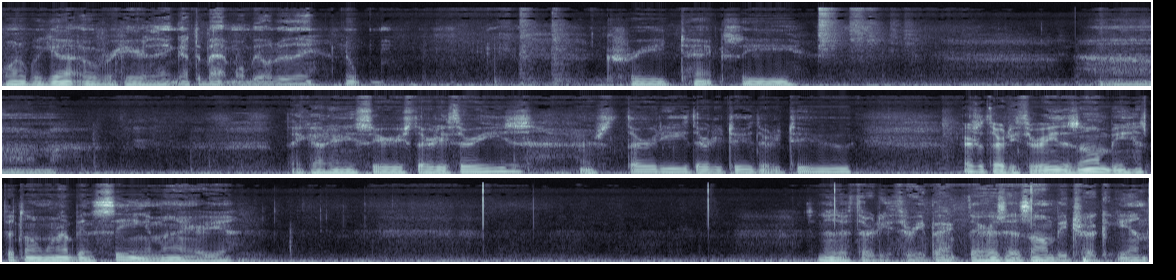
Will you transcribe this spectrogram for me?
What do we got over here? They ain't got the Batmobile, do they? Nope. Creed Taxi. Um, they got any Series 33s? There's 30, 32, 32. There's a 33, the zombie. That's the only one I've been seeing in my area. It's another 33 back there. There's that zombie truck again.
